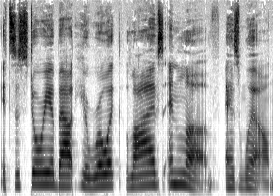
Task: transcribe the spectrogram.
It's a story about heroic lives and love as well.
